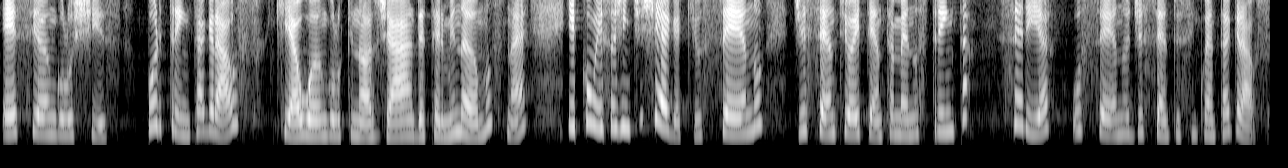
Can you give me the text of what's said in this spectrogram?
esse ângulo x por 30 graus, que é o ângulo que nós já determinamos, né? E com isso a gente chega que o seno de 180 menos 30 seria o seno de 150 graus,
